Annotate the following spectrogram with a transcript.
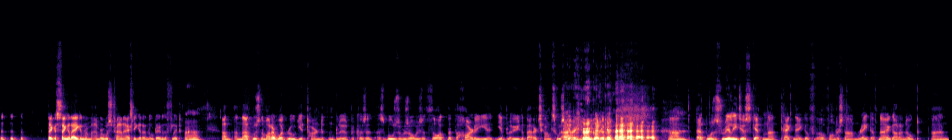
the, the, the biggest thing that I can remember was trying to actually get a note out of the flute. Uh-huh. And, and that was no matter what road you turned it and blew it, because I, I suppose there was always a thought that the harder you, you blew, the better chance it was Uh, getting you were going to. And it was really just getting that technique of, of understanding, right, I've now got a note. And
